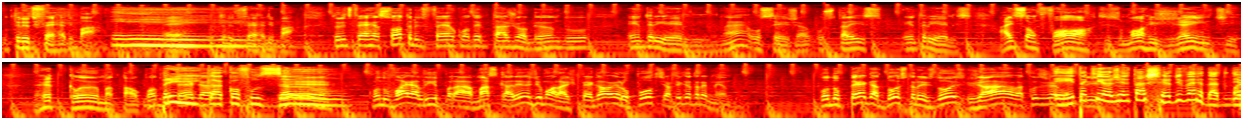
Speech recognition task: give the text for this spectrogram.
O trio de ferro é de barro. É, Ei. o trio de ferro é de barro. O trio de ferro é só trio de ferro quando ele tá jogando entre ele, né? Ou seja, os três entre eles. Aí são fortes, morre gente, reclama tal. Quando Briga, pega, confusão. É, quando vai ali pra Mascarenhas de Moraes pegar o aeroporto, já fica tremendo. Quando pega 232, já a coisa já Eita, complica. que hoje ele tá cheio de verdade no dia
